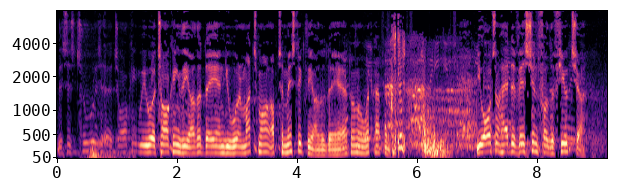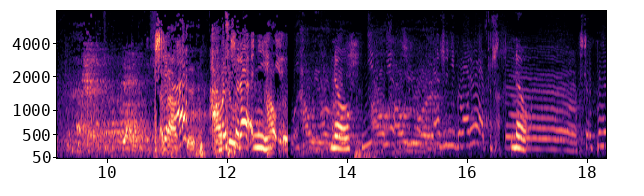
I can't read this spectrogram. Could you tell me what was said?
this is two Uh, talking. We were talking the other day, and you were much more optimistic the other day. I don't know what happened. you also had a vision for the future. About uh, А how вы to. вчера... не- how- не- No, Нет, нет, я же не говорю о том, что No. все плохо.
